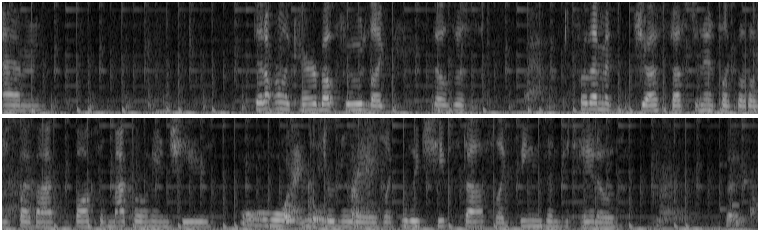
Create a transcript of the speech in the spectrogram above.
Um, they don't really care about food. Like, they'll just, for them, it's just sustenance. Like, they'll just buy back a box of macaroni and cheese, Ooh, ankles. Mr. Noodles, like really cheap stuff, like beans and potatoes. 35.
